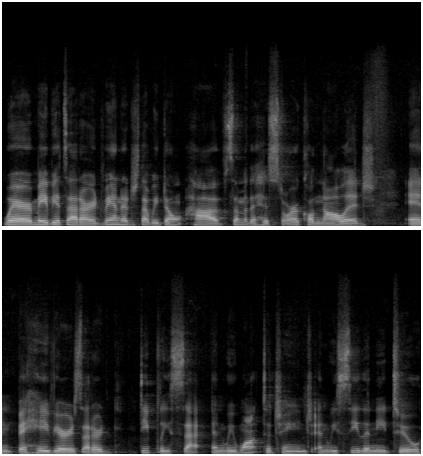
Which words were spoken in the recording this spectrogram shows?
where maybe it's at our advantage that we don't have some of the historical knowledge and behaviors that are deeply set and we want to change and we see the need to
